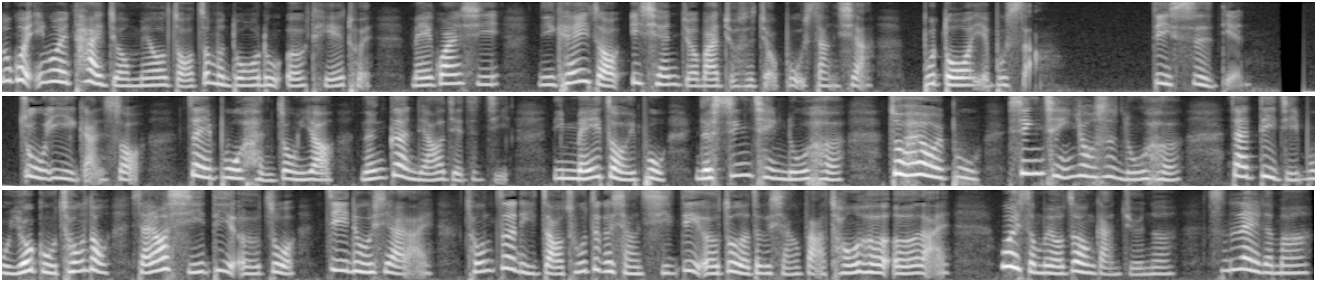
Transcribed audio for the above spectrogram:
如果因为太久没有走这么多路而铁腿，没关系，你可以走一千九百九十九步上下，不多也不少。第四点，注意感受。这一步很重要，能更了解自己。你每走一步，你的心情如何？最后一步，心情又是如何？在第几步有股冲动，想要席地而坐，记录下来。从这里找出这个想席地而坐的这个想法从何而来？为什么有这种感觉呢？是累的吗？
